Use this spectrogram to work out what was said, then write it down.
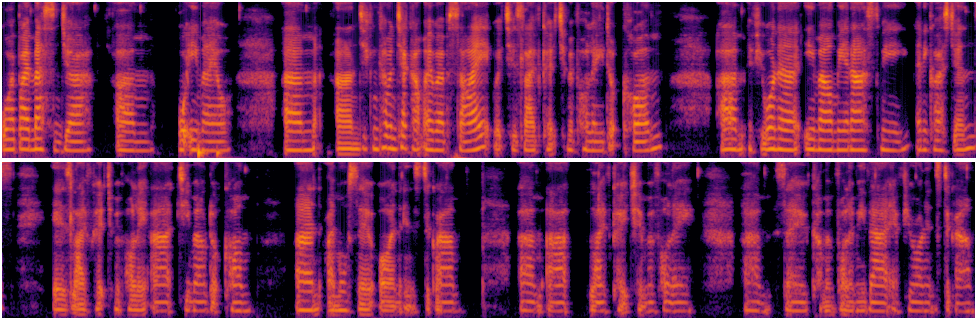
or by messenger um, or email. Um, and you can come and check out my website, which is lifecoachingwithholly.com. Um, if you want to email me and ask me any questions, is lifecoachingwithholly at gmail.com. And I'm also on Instagram um, at Life Coaching with Holly. Um, so come and follow me there if you're on Instagram.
